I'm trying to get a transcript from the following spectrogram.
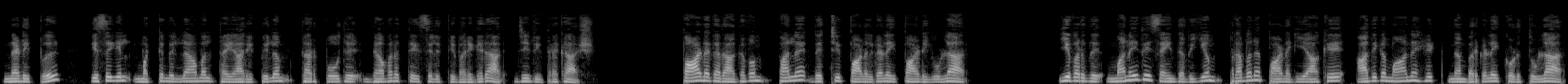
நடிப்பு இசையில் மட்டுமில்லாமல் தயாரிப்பிலும் தற்போது கவனத்தை செலுத்தி வருகிறார் ஜி வி பிரகாஷ். பாடகராகவும் பல வெற்றிப் பாடல்களை பாடியுள்ளார். இவரது மனைவி சைந்தவியும் பிரபல பாடகியாக அதிகமான ஹிட் நம்பர்களை கொடுத்துள்ளார்.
